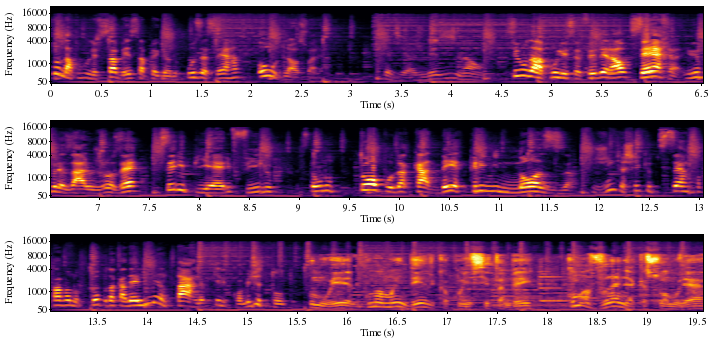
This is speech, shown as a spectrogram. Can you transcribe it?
não dá pra polícia saber se tá pegando o Zé Serra ou o Drauzio Varela. Quer dizer, às vezes não. Segundo a Polícia Federal, Serra e o empresário José Seripieri Filho estão no topo da cadeia criminosa. Gente, achei que o Serra só estava no topo da cadeia alimentar, né? Porque ele come de tudo. Como ele, como a mãe dele que eu conheci também, como a Vânia, que é sua mulher.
